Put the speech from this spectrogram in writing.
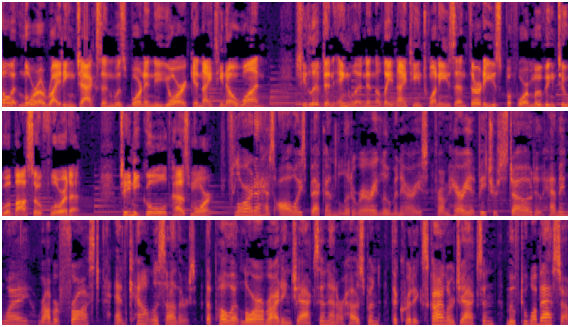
Poet Laura Riding Jackson was born in New York in 1901. She lived in England in the late 1920s and 30s before moving to Wabasso, Florida. Janie Gould has more. Florida has always beckoned literary luminaries, from Harriet Beecher Stowe to Hemingway, Robert Frost, and countless others. The poet Laura Riding Jackson and her husband, the critic Schuyler Jackson, moved to Wabasso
